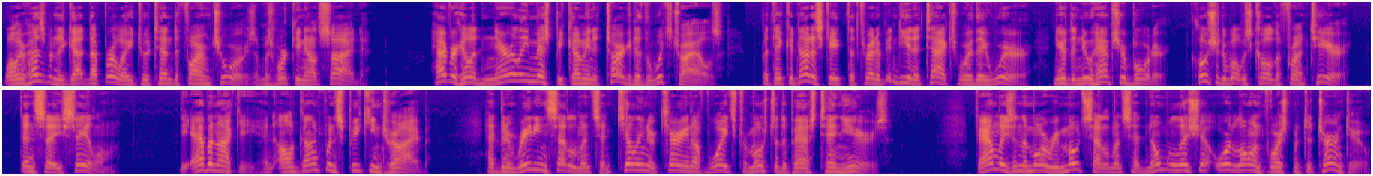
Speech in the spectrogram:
while her husband had gotten up early to attend to farm chores and was working outside. Haverhill had narrowly missed becoming a target of the witch trials, but they could not escape the threat of Indian attacks where they were, near the New Hampshire border, closer to what was called the frontier, than, say, Salem. The Abenaki, an Algonquin speaking tribe, had been raiding settlements and killing or carrying off whites for most of the past ten years. Families in the more remote settlements had no militia or law enforcement to turn to.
